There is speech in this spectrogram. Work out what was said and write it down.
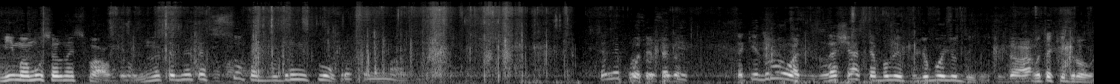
мимо мусорної свалки. Блін. Ну це не те, сука, других слов просто немає. Це не потрібно. Такі, такі дрова за щастя були б любої людині. Да. Отакі дрова.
